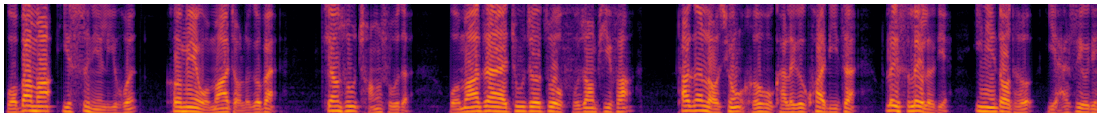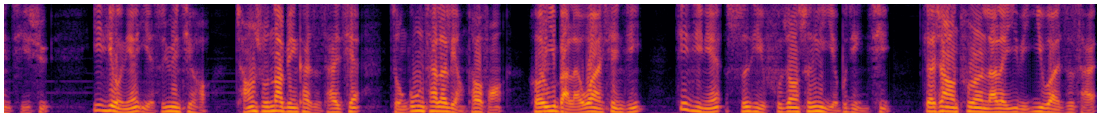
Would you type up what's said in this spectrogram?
我爸妈一四年离婚，后面我妈找了个伴，江苏常熟的。我妈在株洲做服装批发，她跟老兄合伙开了一个快递站，累是累了点，一年到头也还是有点积蓄。一九年也是运气好。常熟那边开始拆迁，总共拆了两套房和一百来万现金。近几年实体服装生意也不景气，加上突然来了一笔意外之财，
